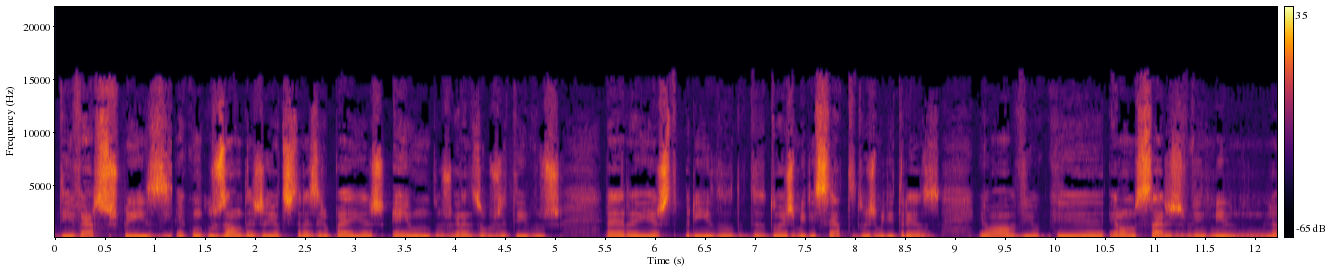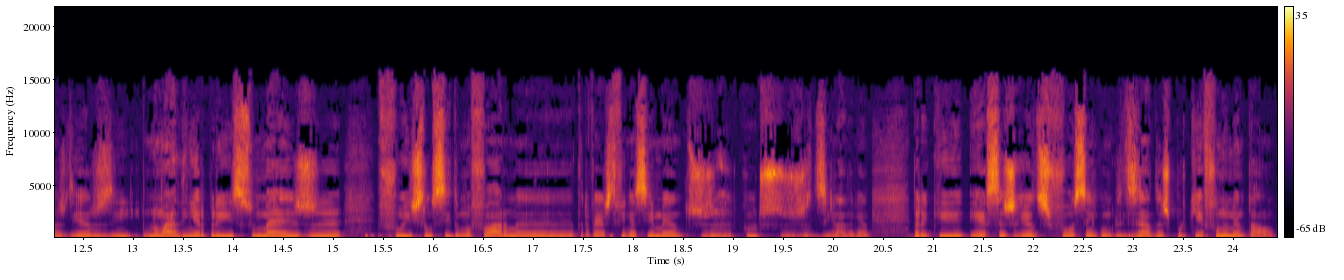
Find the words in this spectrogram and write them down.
diversos países. A conclusão das redes transeuropeias é um dos grandes objetivos para este período de 2007-2013. É óbvio que eram necessários 20 mil milhões de euros e não há dinheiro para isso, mas eh, foi estabelecida uma forma, através de financiamentos, recursos designadamente, para que essas redes fossem concretizadas, porque é fundamental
